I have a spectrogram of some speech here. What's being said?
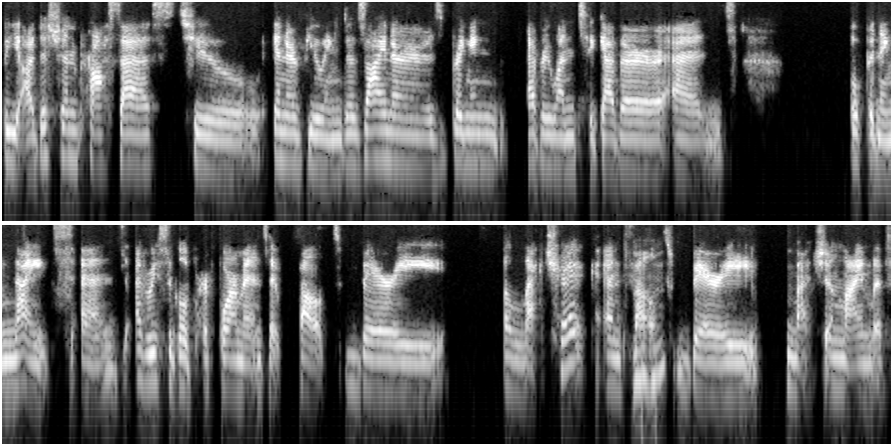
the audition process to interviewing designers, bringing everyone together and opening nights and every single performance. It felt very electric and felt mm-hmm. very much in line with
